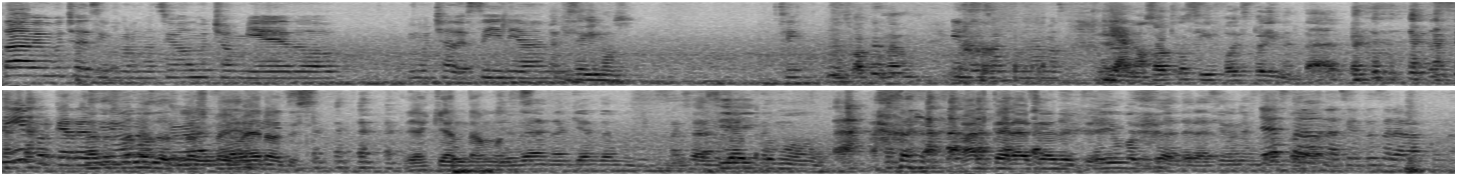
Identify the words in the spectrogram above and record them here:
Todavía mucha desinformación, mucho miedo, mucha desidia. Aquí seguimos, Sí, nos vacunamos. y nos vacunamos. Y a nosotros sí fue experimental. Sí, porque recibimos los los- primeros dice. Y aquí andamos. Y vean, aquí andamos. O sea, sí hay como, Alteraciones. sí hay un poquito de alteraciones. Ya pero- estaban asientes de la vacuna.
